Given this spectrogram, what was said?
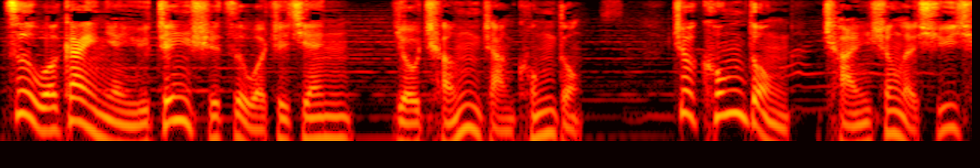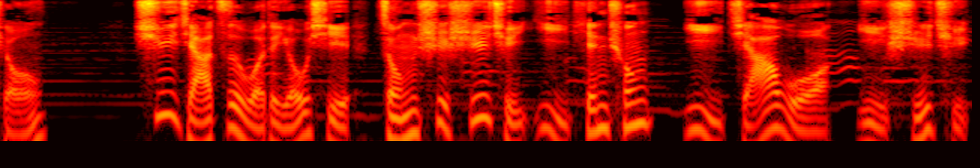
自我概念与真实自我之间有成长空洞，这空洞产生了需求。虚假自我的游戏总是失去一天冲一假我一失去，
